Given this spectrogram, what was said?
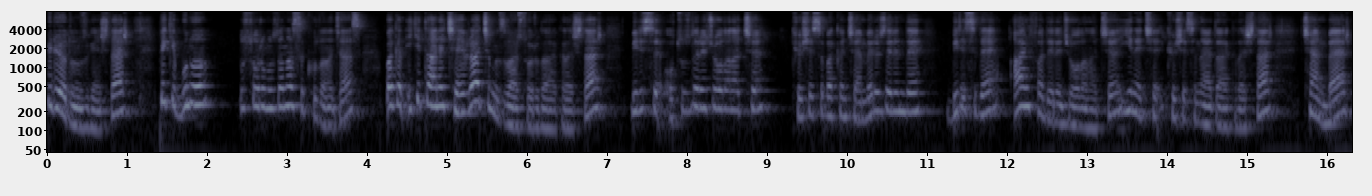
biliyordunuz gençler. Peki bunu bu sorumuzda nasıl kullanacağız? Bakın iki tane çevre açımız var soruda arkadaşlar. Birisi 30 derece olan açı, köşesi bakın çember üzerinde. Birisi de alfa derece olan açı. Yine köşesi nerede arkadaşlar? Çember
